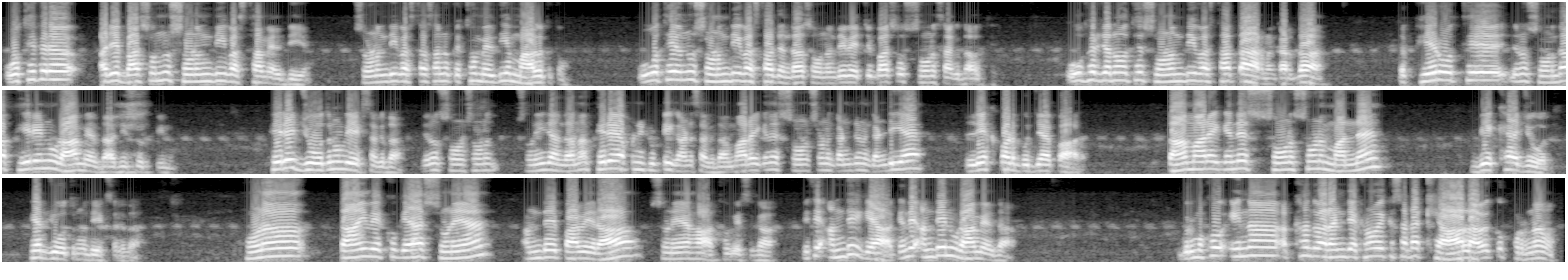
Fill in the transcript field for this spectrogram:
ਉਥੇ ਫਿਰ ਅਜੇ ਬਸ ਉਹਨੂੰ ਸੁਣਨ ਦੀ ਅਵਸਥਾ ਮਿਲਦੀ ਹੈ ਸੁਣਨ ਦੀ ਅਵਸਥਾ ਸਾਨੂੰ ਕਿੱਥੋਂ ਮਿਲਦੀ ਹੈ? ਮਾਲਕ ਤੋਂ। ਉਹ ਉੱਥੇ ਉਹਨੂੰ ਸੁਣਨ ਦੀ ਅਵਸਥਾ ਦਿੰਦਾ ਸੁਣਨ ਦੇ ਵਿੱਚ, ਬਸ ਉਹ ਸੁਣ ਸਕਦਾ ਉੱਥੇ। ਉਹ ਫਿਰ ਜਦੋਂ ਉੱਥੇ ਸੁਣਨ ਦੀ ਅਵਸਥਾ ਧਾਰਨ ਕਰਦਾ, ਤਾਂ ਫਿਰ ਉੱਥੇ ਜਦੋਂ ਸੁਣਦਾ, ਫਿਰ ਇਹਨੂੰ ਰਾਹ ਮਿਲਦਾ ਜੀ ਸੁਰਤੀ ਨੂੰ। ਫਿਰ ਇਹ ਜੋਤ ਨੂੰ ਵੇਖ ਸਕਦਾ। ਜਦੋਂ ਸੁਣ ਸੁਣ ਸੁਣੀ ਜਾਂਦਾ ਨਾ, ਫਿਰ ਇਹ ਆਪਣੀ ਟੁੱਟੀ ਗੰਢ ਸਕਦਾ। ਮਹਾਰਾਜ ਕਹਿੰਦੇ, ਸੁਣ ਸੁਣ ਗੰਢਣ ਗੰਢੀ ਹੈ ਲਿਖ ਪੜ ਬੁੱਝੈ ਪਾਰ ਤਾਂ ਮਹਾਰਾਜ ਕਹਿੰਦੇ, ਸੁਣ ਸੁਣ ਮਨ ਹੈ ਵੇਖੈ ਜੋਤ। ਫਿਰ ਜੋਤ ਨੂੰ ਦੇਖ ਸਕਦਾ। ਹੁਣ ਤਾਂ ਹੀ ਵੇਖੋ ਕਿਹਾ ਸੁਣਿਆ, ਅੰਧੇ ਪਾਵੇ ਰਾਹ, ਸੁਣਿਆ ਹਾਥ ਵਿਸਗਾ ਇਥੇ ਅੰਧੇ ਗਿਆ ਕਹਿੰਦੇ, ਅੰਧੇ ਨੂੰ ਰਾਹ ਮਿਲਦਾ। ਗੁਰਮੁਖੋ, ਇਹਨਾਂ ਅੱਖਾਂ ਦੁਆਰਾ ਨਹੀਂ ਦੇਖਣਾ, ਉਹ ਇੱਕ ਸਾਡਾ ਖਿਆਲ ਆ ਇੱਕ ਫੁਰਨਾ ਵਾ।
